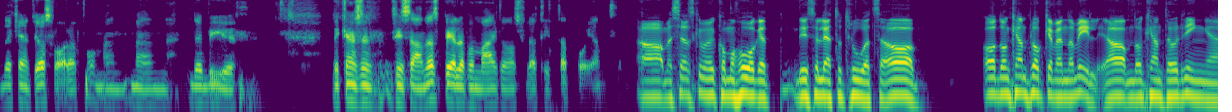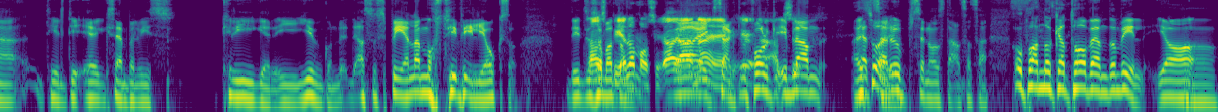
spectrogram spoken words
det kan inte jag svara på. Men, men det blir ju... Det kanske finns andra spelare på marknaden som skulle ha tittat på egentligen. Ja, men sen ska man komma ihåg att det är så lätt att tro att så, ja, ja, de kan plocka vem de vill. Ja, men de kan inte ringa till, till exempelvis Kryger i Djurgården. Alltså, spelaren måste ju vilja också. Det är inte Ja, som att de... måste Ja, ja, ja, nej, exakt. ja, Folk absolut. ibland hetsar upp sig någonstans. Alltså, Åh fan, de kan ta vem de vill. Ja, Ja.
